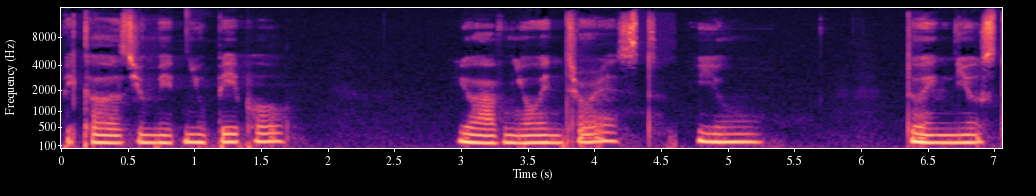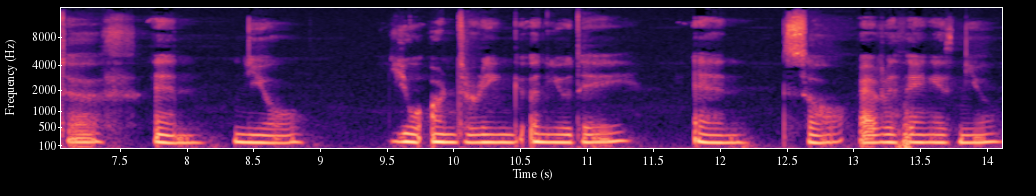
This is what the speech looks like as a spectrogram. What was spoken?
because you meet new people, you have new interests, you doing new stuff and new you're entering a new day and so everything is new.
